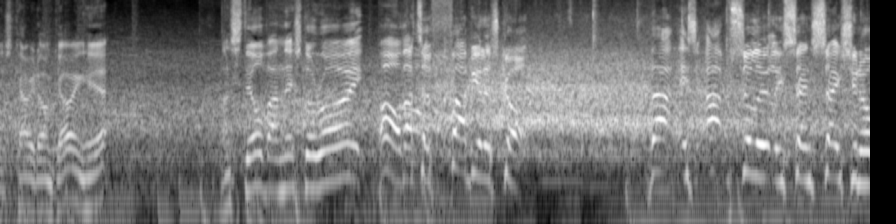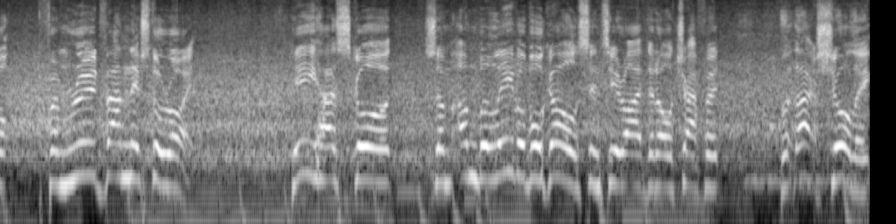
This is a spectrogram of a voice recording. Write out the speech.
he's carried on going here. And still Van Nistelrooy. Oh, that's a fabulous goal. That is absolutely sensational from Ruud van Nistelrooy. He has scored some unbelievable goals since he arrived at Old Trafford, but that surely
